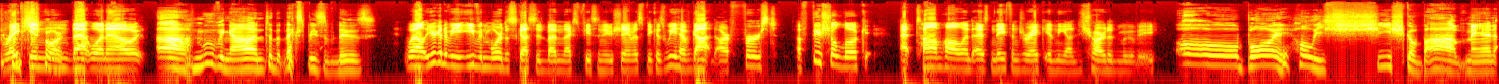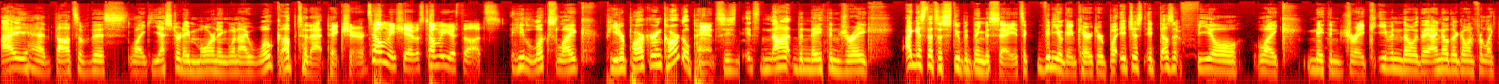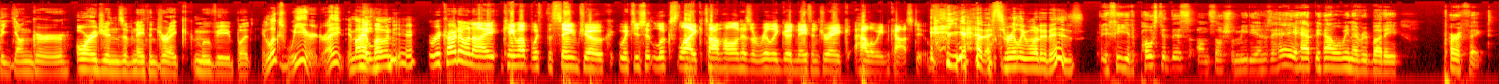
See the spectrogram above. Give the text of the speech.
Breaking sure. that one out. Ah, moving on to the next piece of news. Well, you're going to be even more disgusted by the next piece of news, Seamus, because we have got our first official look at Tom Holland as Nathan Drake in the Uncharted movie. Oh boy, holy sheesh kebab, man. I had thoughts of this like yesterday morning when I woke up to that picture. Tell me, Seamus, tell me your thoughts. He looks like Peter Parker in cargo pants. He's it's not the Nathan Drake. I guess that's a stupid thing to say. It's a video game character, but it just it doesn't feel like Nathan Drake even though they I know they're going for like the younger origins of Nathan Drake movie, but it looks weird, right? Am I It- alone here? Ricardo and I came up with the same joke, which is it looks like Tom Holland has a really good Nathan Drake Halloween costume. yeah, that's really what it is. If he had posted this on social media and say, "Hey, happy Halloween, everybody," perfect.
